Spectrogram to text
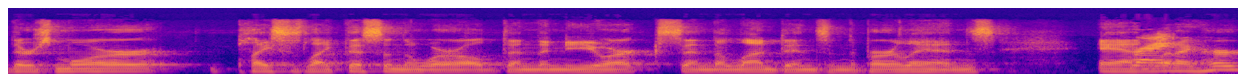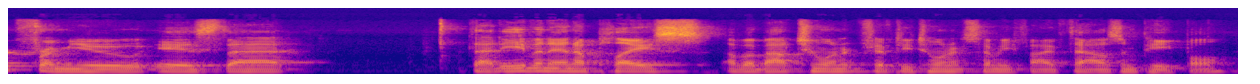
There's more places like this in the world than the New Yorks and the Londons and the Berlins. And right. what I heard from you is that that even in a place of about 250, 275,000 people,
